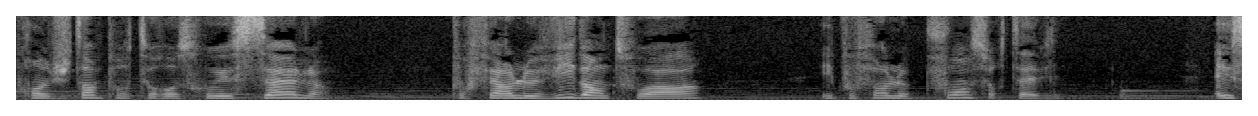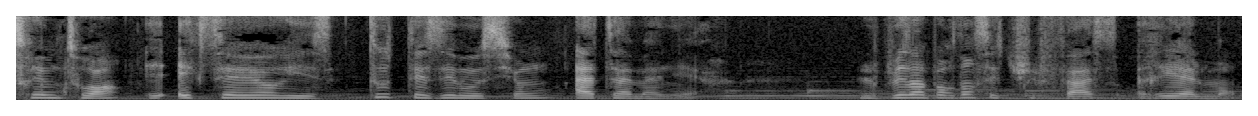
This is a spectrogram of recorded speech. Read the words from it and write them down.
Prends du temps pour te retrouver seul, pour faire le vide en toi et pour faire le point sur ta vie. Exprime-toi et extériorise toutes tes émotions à ta manière. Le plus important, c'est que tu le fasses réellement.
